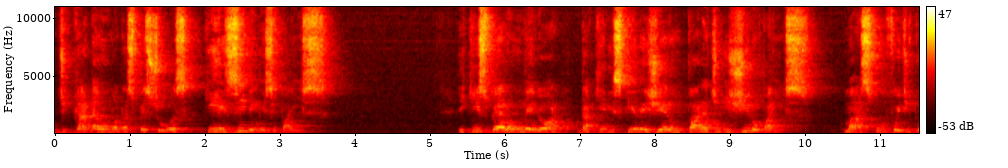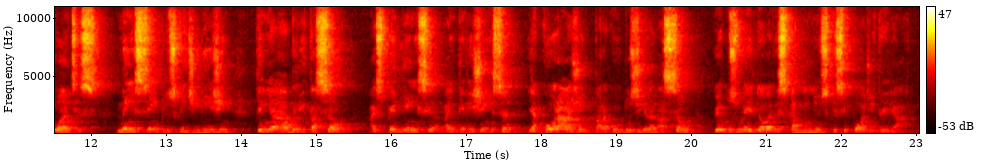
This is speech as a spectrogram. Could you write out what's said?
de cada uma das pessoas que residem nesse país e que esperam o melhor daqueles que elegeram para dirigir o país. Mas, como foi dito antes, nem sempre os que dirigem têm a habilitação, a experiência, a inteligência e a coragem para conduzir a nação pelos melhores caminhos que se pode trilhar.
